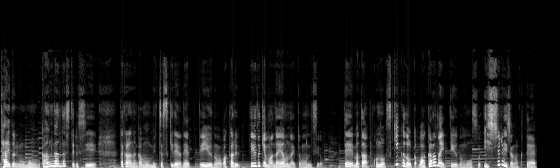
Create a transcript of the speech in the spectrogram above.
態度にももうガンガン出してるしだからなんかもうめっちゃ好きだよねっていうのは分かるっていう時はまあ悩まないと思うんですよ。でまたこの好きかどうか分からないっていうのもその1種類じゃなくて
